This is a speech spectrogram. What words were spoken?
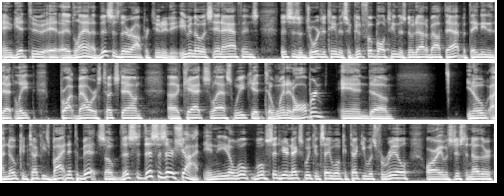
and get to Atlanta. This is their opportunity. Even though it's in Athens, this is a Georgia team that's a good football team. There's no doubt about that. But they needed that late Brock Bowers' touchdown uh, catch last week at, to win at Auburn. And, um, you know, I know Kentucky's biting at the bit, so this is this is their shot. And you know, we'll we'll sit here next week and say, well, Kentucky was for real, or it was just another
